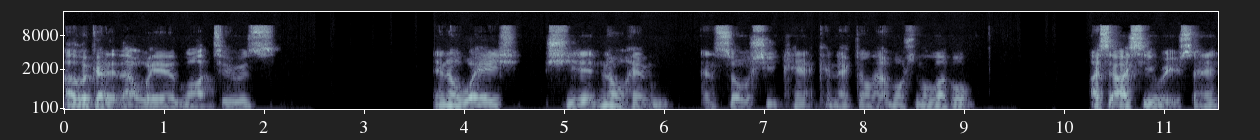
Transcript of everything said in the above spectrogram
I look at it that way a lot too. Is in a way she, she didn't know him, and so she can't connect on that emotional level. I see. I see what you're saying.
